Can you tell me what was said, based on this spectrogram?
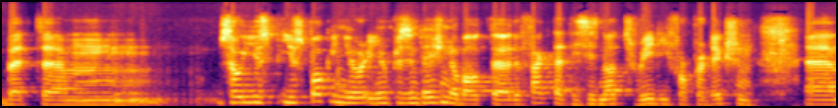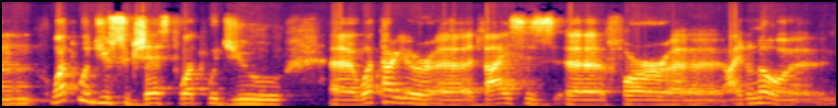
But um, so you you spoke in your in your presentation about uh, the fact that this is not ready for production. Um, what would you suggest? What would you uh, what are your uh, advices uh, for I don't know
